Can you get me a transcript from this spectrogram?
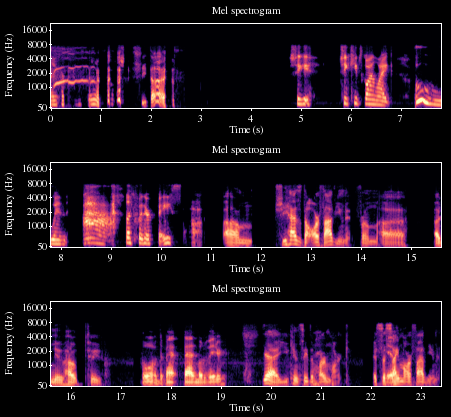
Like her, She does. she, she keeps going like, ooh and ah, like with her face. Um, she has the R five unit from uh, A New Hope too. The one with the bad, bad motivator. Yeah, you can see the burn mark. It's the Yeah. same R five unit.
